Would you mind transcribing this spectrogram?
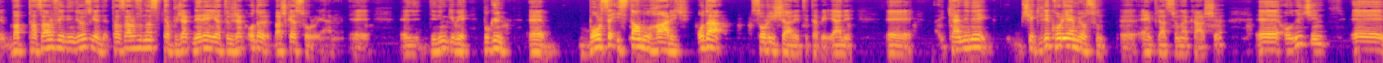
va, tasarruf edin diyoruz ki tasarrufu nasıl yapacak, nereye yatıracak o da başka soru yani. E, e, dediğim gibi bugün e, Borsa İstanbul hariç o da soru işareti tabii. Yani e, kendini bir şekilde koruyamıyorsun e, enflasyona karşı. E, onun için e,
